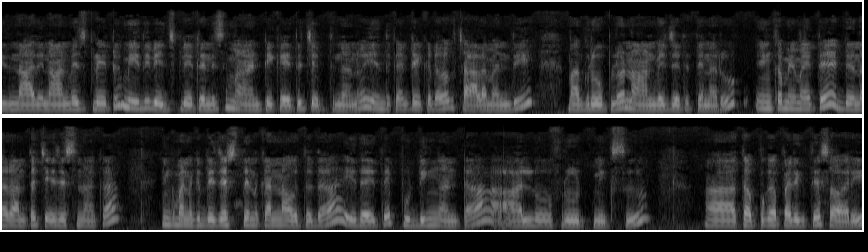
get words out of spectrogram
ఇది నాది నాన్ వెజ్ ప్లేట్ మీది వెజ్ ప్లేట్ అనేసి మా ఆంటీకి అయితే చెప్తున్నాను. ఎందుకంటే ఇక్కడ చాలా మంది మా గ్రూప్లో నాన్ వెజ్ అయితే తినరు. ఇంకా మేమైతే డిన్నర్ అంతా చేసేసినాక ఇంకా మనకి డిజర్ట్స్ తినకన్నా అవుతుందా? ఇదైతే పుడ్డింగ్ అంట ఆలు ఫ్రూట్ మిక్స్ తప్పుగా పలిగితే సారీ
